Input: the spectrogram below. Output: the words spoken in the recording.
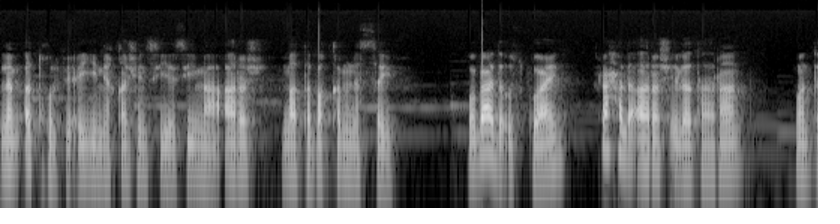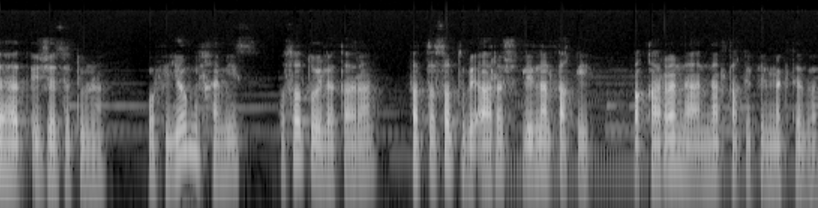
لم أدخل في أي نقاش سياسي مع أرش ما تبقى من الصيف وبعد أسبوعين رحل أرش إلى طهران وانتهت إجازتنا. وفي يوم الخميس وصلت إلى طهران فاتصلت بأرش لنلتقي فقررنا أن نلتقي في المكتبة.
